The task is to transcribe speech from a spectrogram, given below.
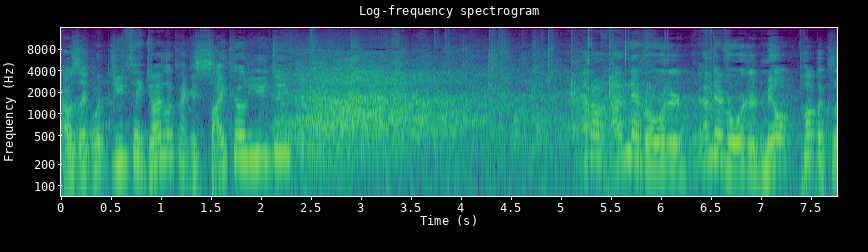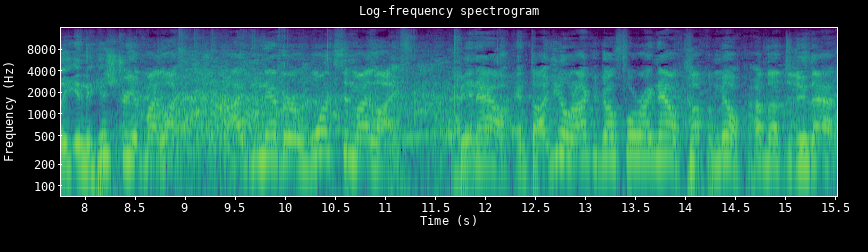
I was like, "What do you think? Do I look like a psycho to you, dude?" I don't. I've never ordered. I've never ordered milk publicly in the history of my life. I've never once in my life been out and thought, you know what I could go for right now? A cup of milk. I'd love to do that.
